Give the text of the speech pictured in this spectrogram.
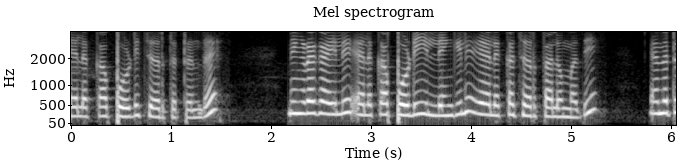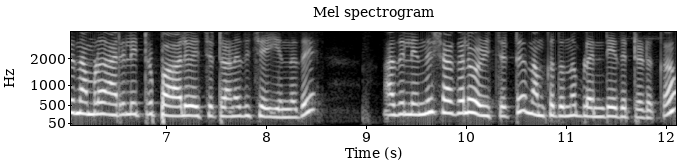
ഏലക്കാപ്പൊടി ചേർത്തിട്ടുണ്ട്. നിങ്ങളുടെ കയ്യിൽ ഏലക്കാപ്പൊടി ഇല്ലെങ്കിൽ ഏലക്ക ചേർത്താലും മതി. എന്നിട്ട് നമ്മൾ അര ലിറ്റർ പാൽ വെച്ചിട്ടാണ് ഇത് ചെയ്യുന്നത്. അതിൽ നിന്ന് ശകലം ഒഴിച്ചിട്ട് നമുക്കിതൊന്ന് ബ്ലെൻഡ് ചെയ്തിട്ടെടുക്കാം.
